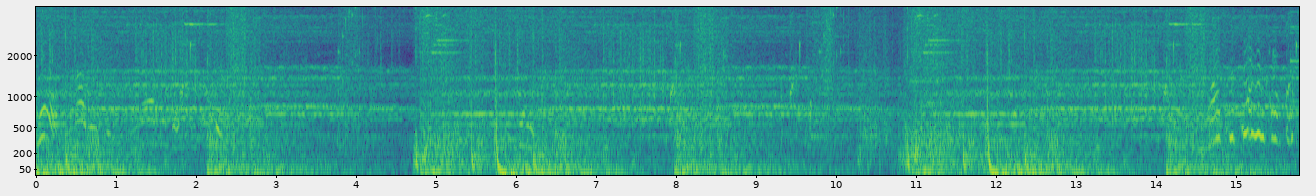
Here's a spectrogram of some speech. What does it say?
Во, надо, надо, Титанка!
